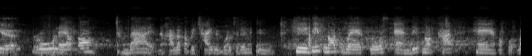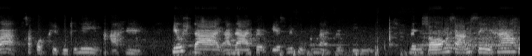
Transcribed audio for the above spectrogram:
เยอะรู้แล้วต้องจำได้นะคะ แล้วก็ไปใช้บ่อยๆจะได้ไม่ลืม he did not wear clothes and did not cut hair ปรากฏว่าสะกดผิดอยู่ที่นี่นะคะ hair huge die อะ die เติม s ไม่ถูกต้อง die เติม e หนึ่งสองสามสี่ห้าห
